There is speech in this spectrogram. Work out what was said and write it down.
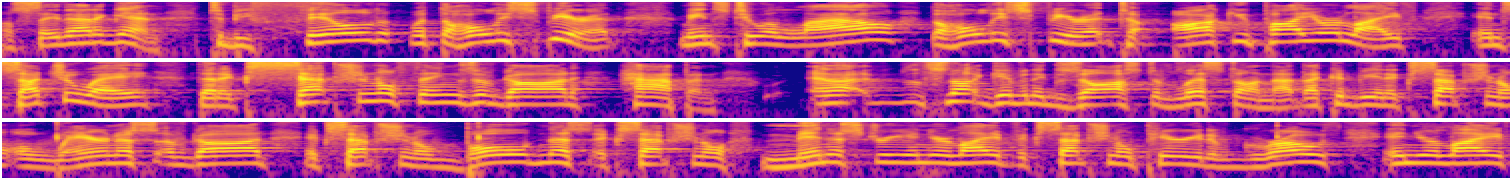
I'll say that again. To be filled with the Holy Spirit means to allow the Holy Spirit to occupy your life in such a way that exceptional things of God happen and I, let's not give an exhaustive list on that. That could be an exceptional awareness of God, exceptional boldness, exceptional ministry in your life, exceptional period of growth in your life,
